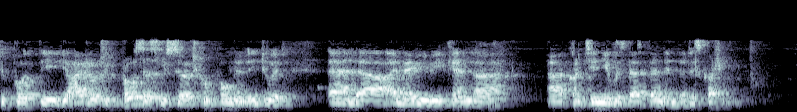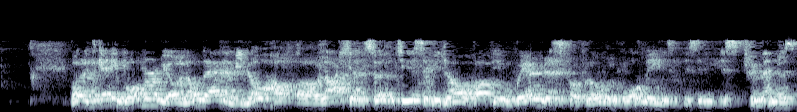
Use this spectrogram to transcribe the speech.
to put the, the hydrological process research component into it, and, uh, and maybe we can uh, uh, continue with that then in the discussion. Well, it's getting warmer, we all know that, and we know how, how large the uncertainty is, and we know about the awareness for global warming is, is, is tremendous.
